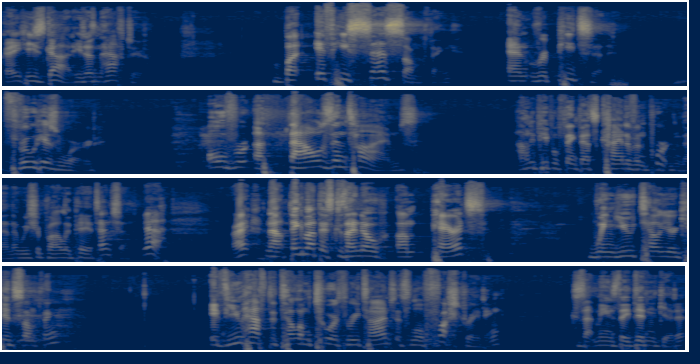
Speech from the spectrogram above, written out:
Okay? He's God, he doesn't have to. But if he says something and repeats it through his word over a thousand times, how many people think that's kind of important then that we should probably pay attention? Yeah. All right? Now, think about this because I know um, parents, when you tell your kids something, if you have to tell them two or three times, it's a little frustrating because that means they didn't get it.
